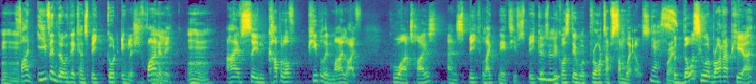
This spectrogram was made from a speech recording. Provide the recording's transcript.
Mm-hmm. Fine, even though they can speak good English. Finally, mm-hmm. I've seen a couple of people in my life who are Thais and speak like native speakers mm-hmm. because they were brought up somewhere else. Yes. Right. But those who were brought up here,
